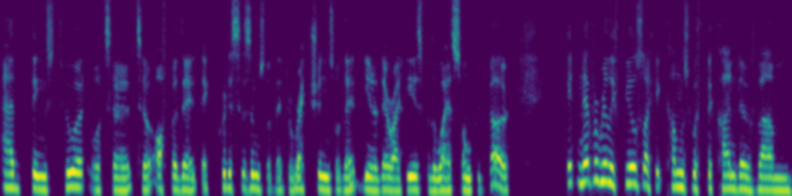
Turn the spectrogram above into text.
add things to it or to to offer their their criticisms or their directions or their you know their ideas for the way a song could go, it never really feels like it comes with the kind of um,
